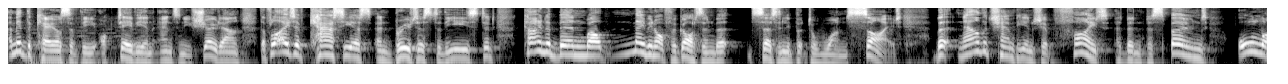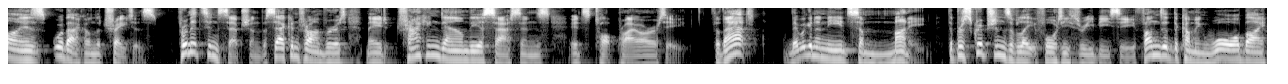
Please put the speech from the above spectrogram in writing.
Amid the chaos of the Octavian-Antony showdown, the flight of Cassius and Brutus to the east had kind of been, well, maybe not forgotten, but certainly put to one side. But now the championship fight had been postponed, all eyes were back on the traitors. From its inception, the Second Triumvirate made tracking down the assassins its top priority. For that, they were going to need some money. The proscriptions of late 43 BC funded the coming war by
